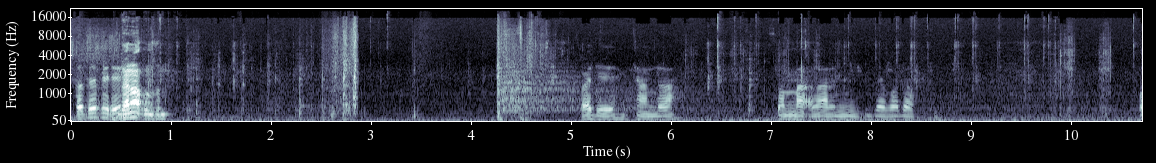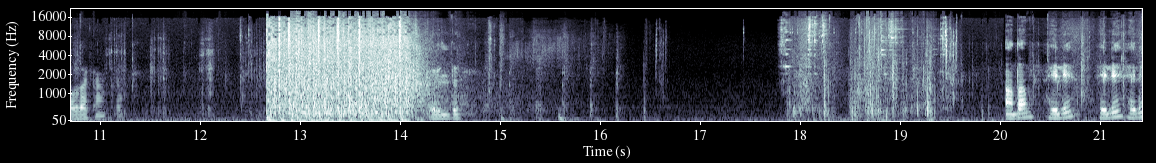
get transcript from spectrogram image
Atladı biri. Ben atladım. Hadi bir tane daha. Son mer- mermiyi bir de body attım. Orada kanka. Öldü. Adam heli heli heli.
